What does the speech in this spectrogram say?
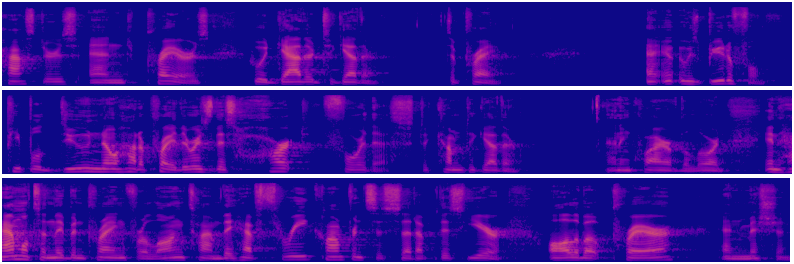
pastors and prayers who had gathered together to pray. And it was beautiful. People do know how to pray. There is this heart for this to come together and inquire of the Lord. In Hamilton, they've been praying for a long time. They have three conferences set up this year, all about prayer and mission.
